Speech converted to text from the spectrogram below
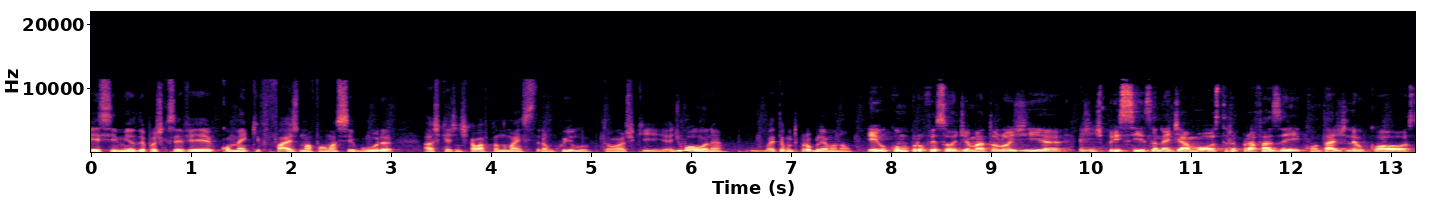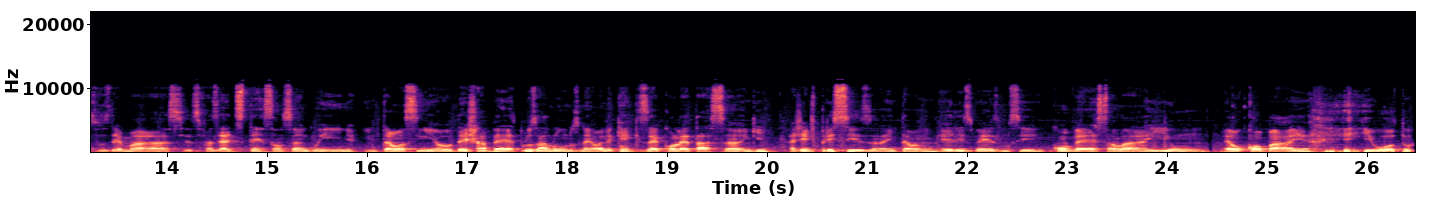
esse medo depois que você vê como é que faz de uma forma segura. Acho que a gente acaba ficando mais tranquilo. Então acho que é de boa, né? Não vai ter muito problema, não. Eu, como professor de hematologia, a gente precisa né, de amostra para fazer contagem de leucócitos, hemácias, fazer a distensão sanguínea. Então, assim, eu deixo aberto para os alunos, né? Olha, quem quiser coletar sangue, a gente precisa, né? Então, eles mesmos se conversam lá e um é o cobaia e o outro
